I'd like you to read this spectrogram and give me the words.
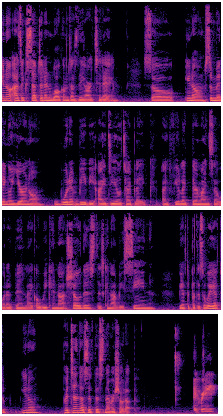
you know, as accepted and welcomed as they are today. So, you know, submitting a urinal wouldn't be the ideal type. Like, I feel like their mindset would have been like, oh, we cannot show this, this cannot be seen. We have to put this away, we have to, you know, pretend as if this never showed up. Agreed.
